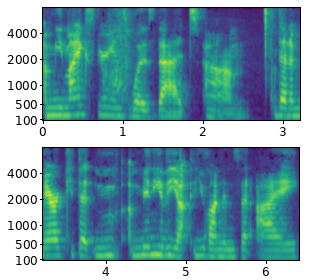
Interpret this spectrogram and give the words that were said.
I mean, my experience was that um, that America that m- many of the Ugandans that I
